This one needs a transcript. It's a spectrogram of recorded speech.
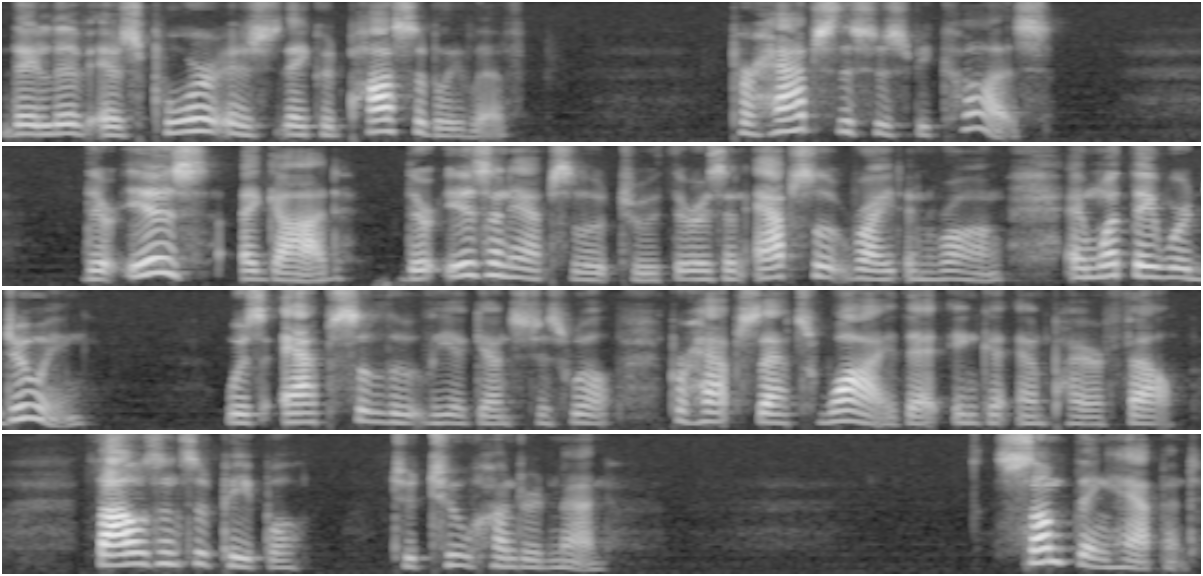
They live as poor as they could possibly live. Perhaps this is because there is a God, there is an absolute truth, there is an absolute right and wrong, and what they were doing was absolutely against his will. Perhaps that's why that Inca Empire fell. Thousands of people to 200 men. Something happened.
